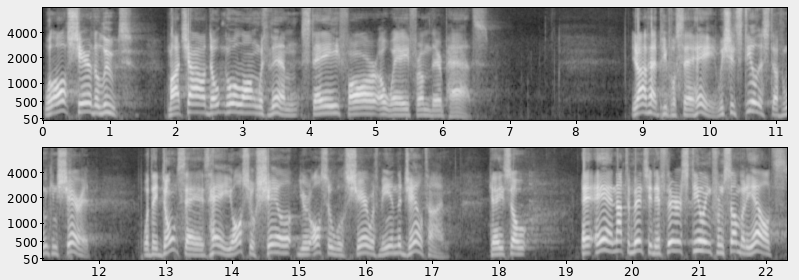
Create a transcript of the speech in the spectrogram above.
We'll all share the loot. My child, don't go along with them. Stay far away from their paths. You know, I've had people say, hey, we should steal this stuff and we can share it. What they don't say is, hey, you also, share, you also will share with me in the jail time. Okay, so, and, and not to mention, if they're stealing from somebody else,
